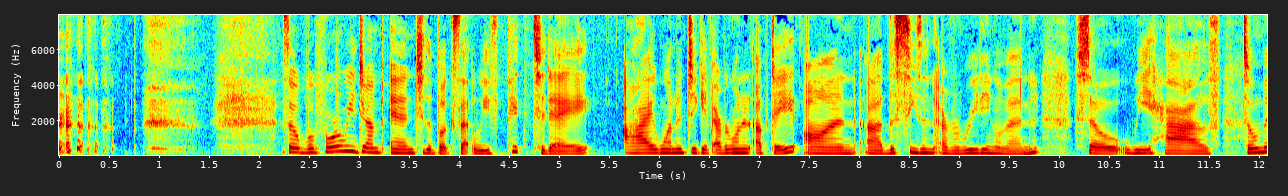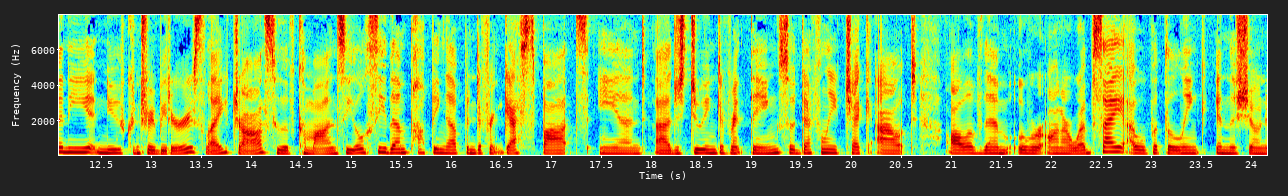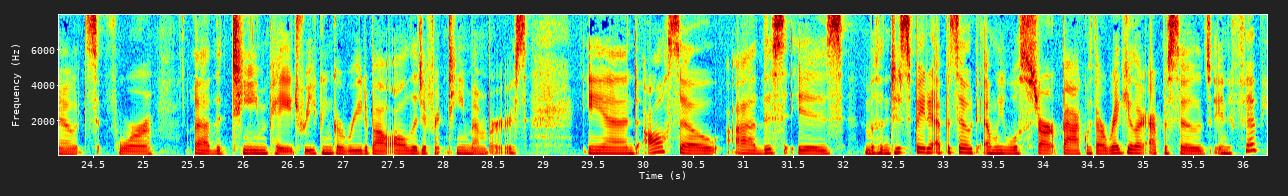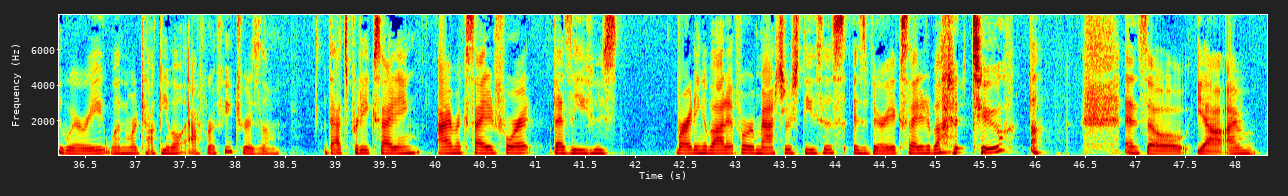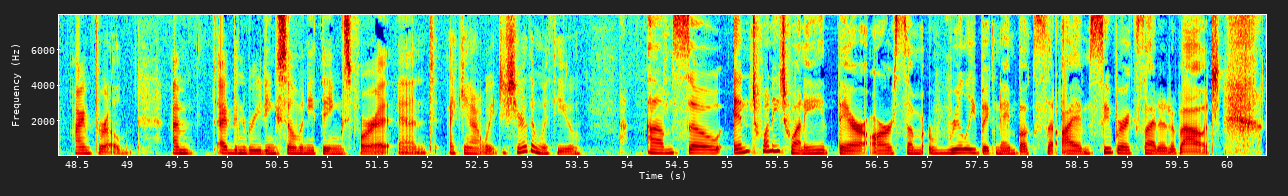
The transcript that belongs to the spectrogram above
so before we jump into the books that we've picked today, I wanted to give everyone an update on uh, this season of Reading Women. So we have so many new contributors like Joss who have come on. So you'll see them popping up in different guest spots and uh, just doing different things. So definitely check out all of them over on our website. I will put the link in the show notes for uh, the team page where you can go read about all the different team members. And also, uh, this is the most anticipated episode, and we will start back with our regular episodes in February when we're talking about Afrofuturism. That's pretty exciting. I'm excited for it. Bezi, who's writing about it for a master's thesis, is very excited about it too. and so, yeah, I'm I'm thrilled. I'm I've been reading so many things for it, and I cannot wait to share them with you. Um, so in 2020, there are some really big name books that I am super excited about.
